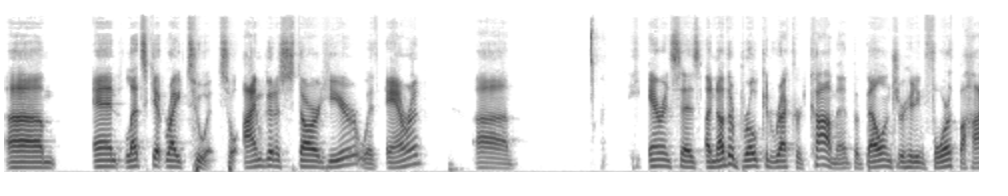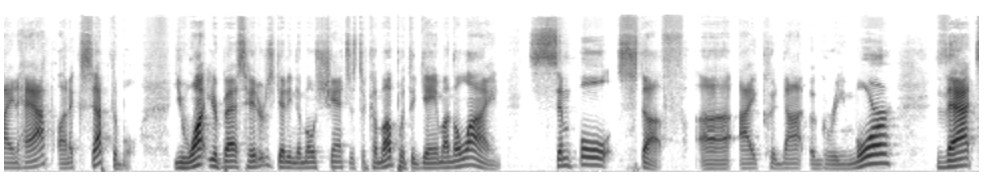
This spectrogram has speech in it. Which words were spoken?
Um, and let's get right to it. So I'm going to start here with Aaron. Uh, Aaron says another broken record comment, but Bellinger hitting fourth behind Happ, unacceptable. You want your best hitters getting the most chances to come up with the game on the line. Simple stuff. Uh, I could not agree more. That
